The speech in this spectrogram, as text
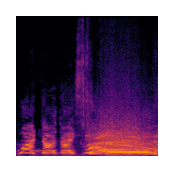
One, two, three, scream!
